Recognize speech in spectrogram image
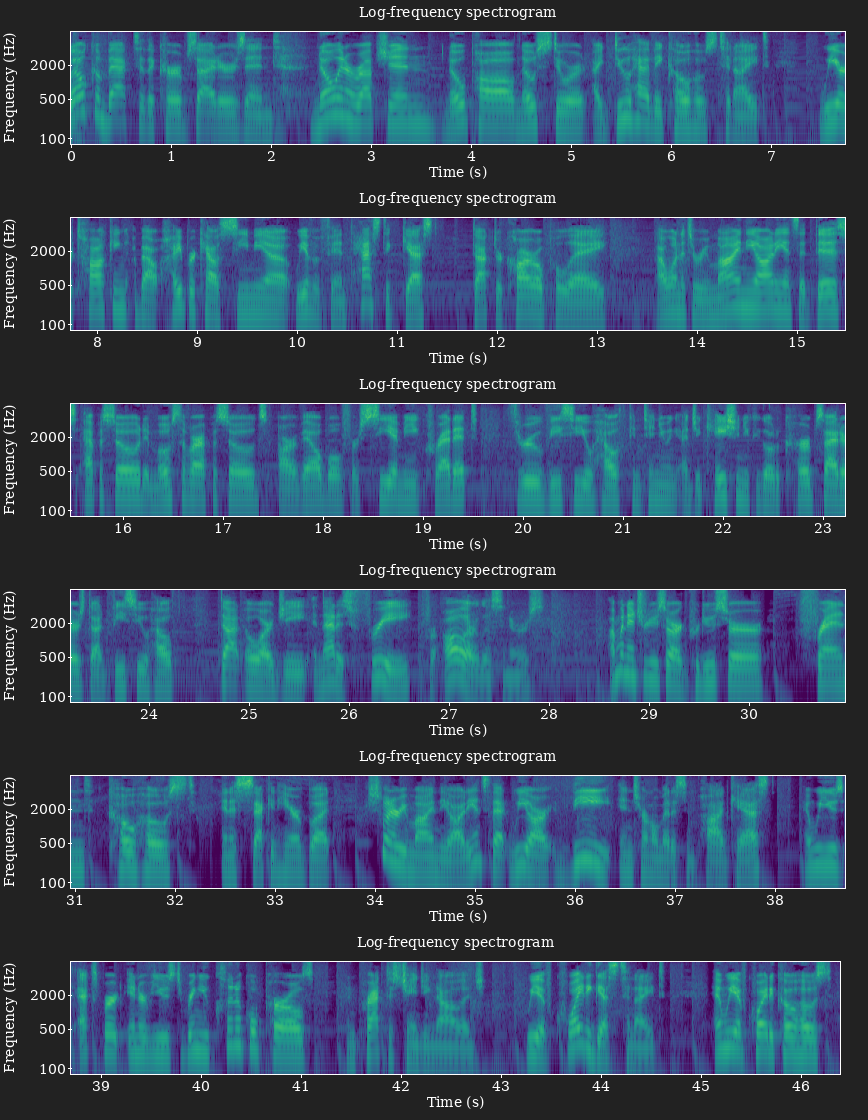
Welcome back to the Curbsiders, and no interruption, no Paul, no Stuart. I do have a co host tonight. We are talking about hypercalcemia. We have a fantastic guest, Dr. Carl Pallais. I wanted to remind the audience that this episode and most of our episodes are available for CME credit through VCU Health Continuing Education. You can go to curbsiders.vcuhealth.org, and that is free for all our listeners. I'm going to introduce our producer, friend, co host in a second here, but I just want to remind the audience that we are the internal medicine podcast, and we use expert interviews to bring you clinical pearls and practice changing knowledge. We have quite a guest tonight, and we have quite a co host.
